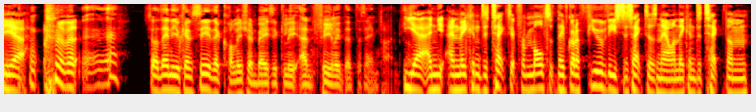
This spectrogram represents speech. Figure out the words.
Yeah, but. So then you can see the collision basically and feel it at the same time. So- yeah, and y- and they can detect it from multi. They've got a few of these detectors now, and they can detect them.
